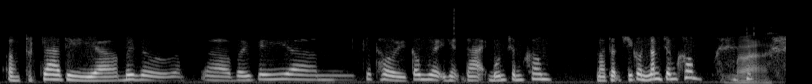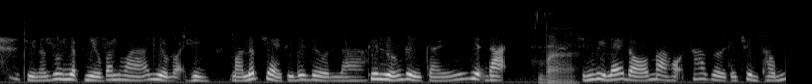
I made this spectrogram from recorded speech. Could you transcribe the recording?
Ờ, thực ra thì uh, bây giờ uh, với cái uh, cái thời công nghệ hiện đại 4.0 mà thậm chí còn 5.0 Và thì nó du nhập nhiều văn hóa, nhiều loại hình mà lớp trẻ thì bây giờ là thiên hướng về cái hiện đại. và Chính vì lẽ đó mà họ xa rời cái truyền thống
